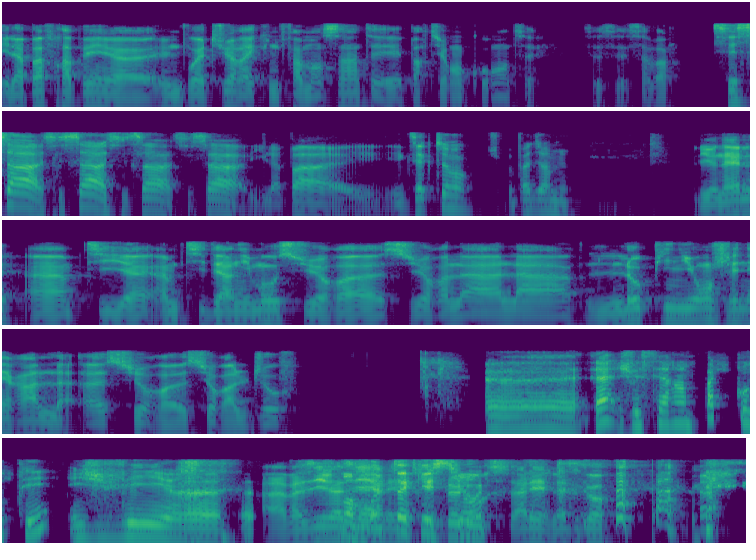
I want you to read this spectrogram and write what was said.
Il n'a pas frappé une voiture avec une femme enceinte et partir en courant, ça va. C'est ça, c'est ça, c'est ça, c'est ça. Il n'a pas. Exactement, je peux pas dire mieux. Lionel, un petit, euh, un petit dernier mot sur, euh, sur la, l'opinion générale euh, sur, sur Aljo. je vais faire un pas de côté et je vais. ah, vas-y, vas-y, allez, question. allez, let's go.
